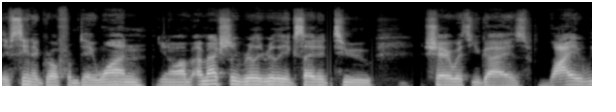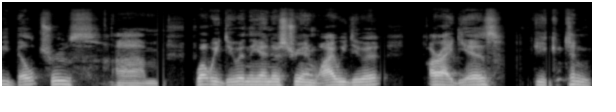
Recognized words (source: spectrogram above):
they've seen it grow from day one. You know, I'm, I'm actually really, really excited to share with you guys why we built Truth, um, what we do in the industry, and why we do it. Our ideas. You can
